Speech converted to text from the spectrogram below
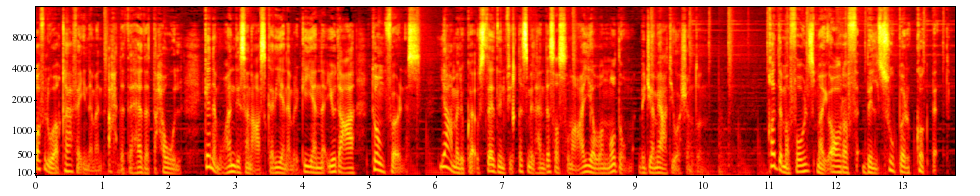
وفي الواقع فإن من أحدث هذا التحول كان مهندسا عسكريا أمريكيا يدعى توم فيرنس يعمل كأستاذ في قسم الهندسة الصناعية والنظم بجامعة واشنطن. قدم فورنس ما يعرف بالسوبر كوكبيت.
